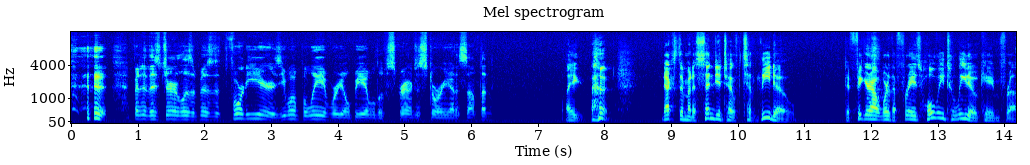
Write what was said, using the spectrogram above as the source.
Been in this journalism business 40 years. You won't believe where you'll be able to scrounge a story out of something. Like, next I'm going to send you to Toledo to figure out where the phrase Holy Toledo came from.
